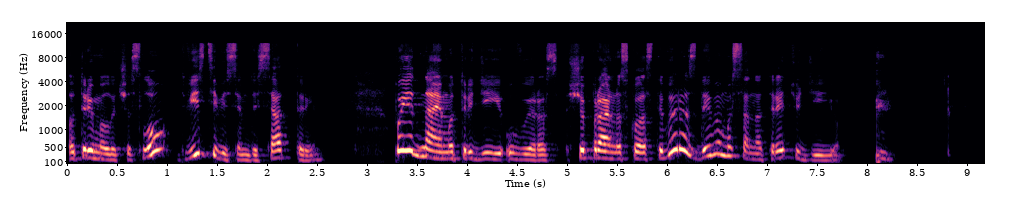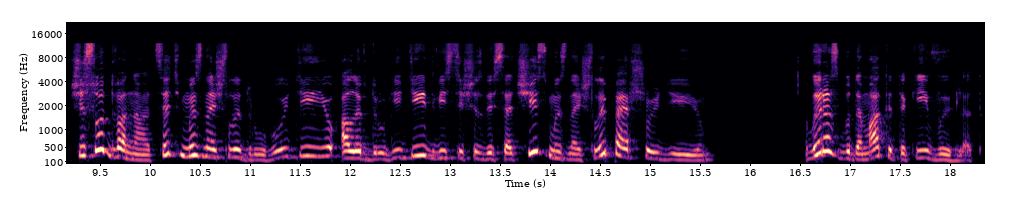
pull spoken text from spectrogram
Отримали число 283. Поєднаємо три дії у вираз. Щоб правильно скласти вираз, дивимося на третю дію. 612 ми знайшли другою дією, але в другій дії 266 ми знайшли першою дією. Вираз буде мати такий вигляд.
